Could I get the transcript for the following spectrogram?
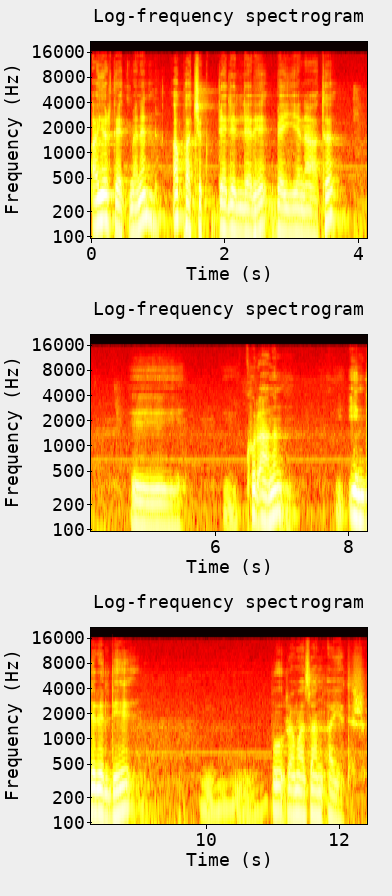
ayırt etmenin apaçık delilleri, beyinatı e, Kur'an'ın indirildiği bu Ramazan ayıdır.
